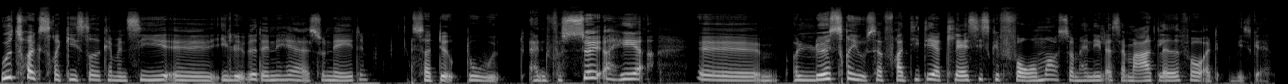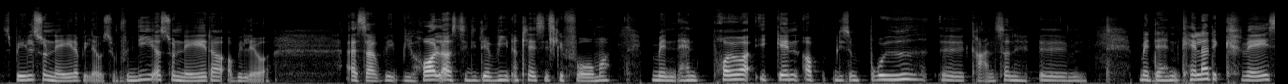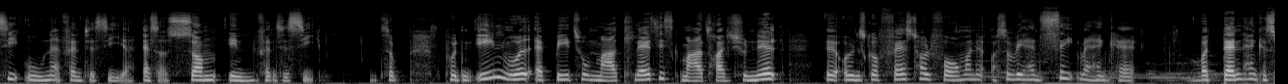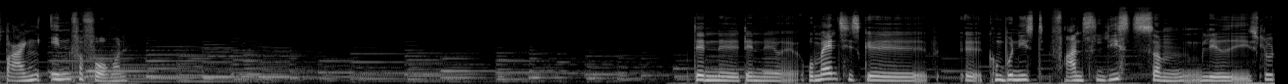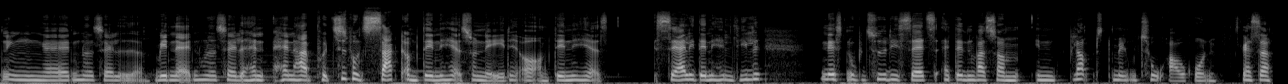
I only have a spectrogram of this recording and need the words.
udtryksregistret, kan man sige, øh, i løbet af denne her sonate. Så du, du, han forsøger her øh, at løsrive sig fra de der klassiske former, som han ellers er meget glad for, at vi skal spille sonater, vi laver symfonier, sonater, og vi laver Altså, vi, vi holder os til de der vinerklassiske former, men han prøver igen at ligesom bryde øh, grænserne. Øh, men da han kalder det quasi una fantasia, altså som en fantasi. Så på den ene måde er Beethoven meget klassisk, meget traditionel, øh, og ønsker at fastholde formerne, og så vil han se, hvad han kan, hvordan han kan sprænge inden for formerne. Den, øh, den øh, romantiske øh, komponist Franz Liszt, som levede i slutningen af 1800-tallet og midten af 1800-tallet, han, han har på et tidspunkt sagt om denne her sonate og om denne her, særligt denne her lille næsten ubetydelige sats, at den var som en blomst mellem to afgrunde. Altså,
